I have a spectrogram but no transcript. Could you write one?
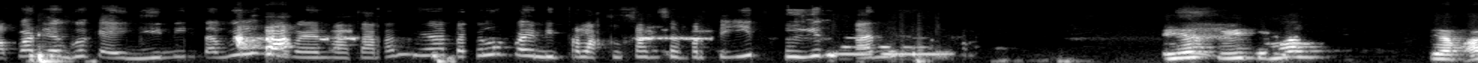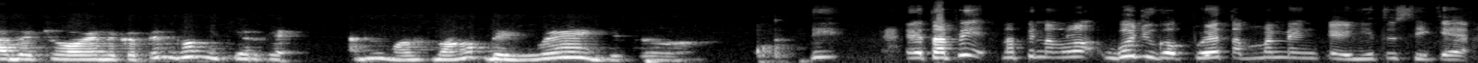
kapan ya gue kayak gini? Tapi lo pengen pacaran ya? Tapi lo pengen diperlakukan seperti itu gitu kan? Iya sih, cuman tiap ada cowok yang deketin gue mikir kayak, aduh males banget deh gue gitu. Eh tapi tapi nang lo gue juga punya temen yang kayak gitu sih kayak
